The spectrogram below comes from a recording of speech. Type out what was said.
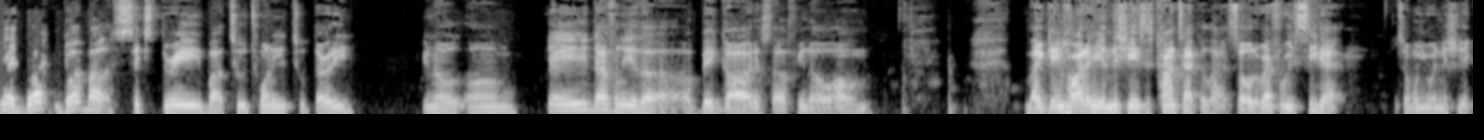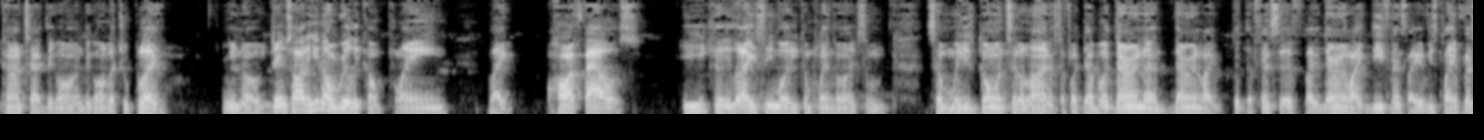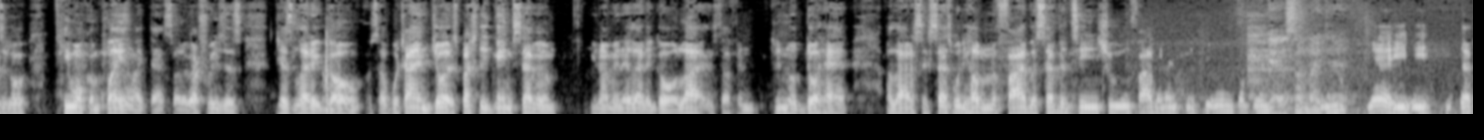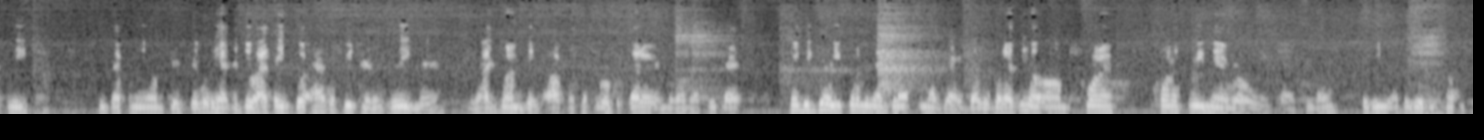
Yeah, Dort, Dort about 6'3", about 220, 230. You know, um, yeah, he definitely is a, a big guard and stuff, you know. Um like James Harden, he initiates his contact a lot. So the referees see that. So when you initiate contact, they're going they're gonna let you play. You know, James Harden, he don't really complain like hard fouls. He he can like you see more he complains on like some some when he's going to the line and stuff like that. But during the during like the defensive, like during like defense, like if he's playing physical, he won't complain like that. So the referees just just let it go. So which I enjoyed, especially game seven. You know, I mean, they let it go a lot and stuff. And you know, Dort had a lot of success. What he held him to five or seventeen shooting, five or nineteen shooting, or something. Yeah, something like that. Yeah, he, he definitely he definitely um, did, did what he had to do. I think Dort has a future in this league, man. You know, I just want him to get his offense up a little bit better, and then um, I think that could be good. You put him in that Jack, not Jared Dudley, but uh, you know, um, corner corner three man role and stuff. You know, because he I think he'll be fun.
